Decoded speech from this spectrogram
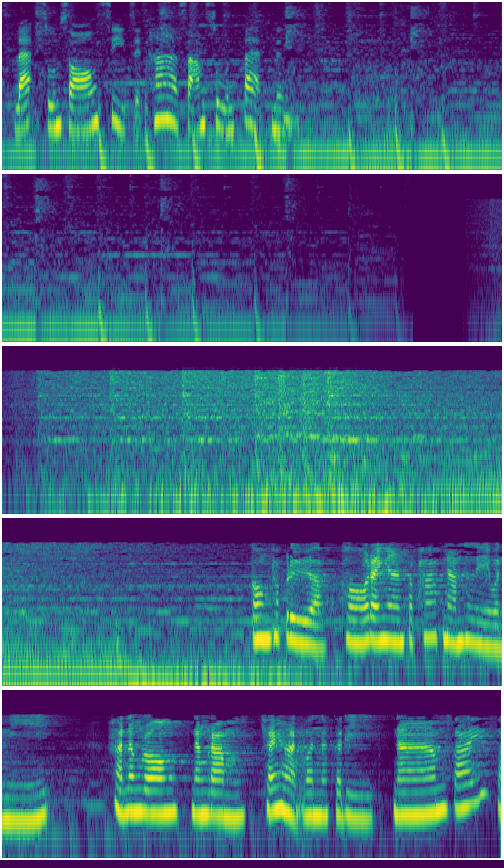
และ 02-475-3081กองทัพเรือขอรายงานสภาพน้ำทะเลวันนี้ หาดนางรอง นางรำใช้หาดวรรณคดี น้ำใสใส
